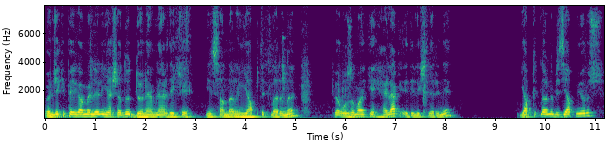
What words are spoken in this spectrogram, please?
Önceki peygamberlerin yaşadığı dönemlerdeki insanların yaptıklarını ve o zamanki helak edilişlerini yaptıklarını biz yapmıyoruz.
